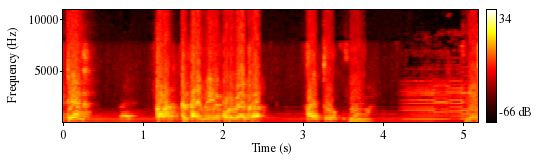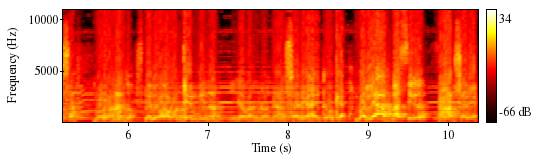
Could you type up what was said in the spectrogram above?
ಐತಿ. ಕರೆಕ್ಟ್ ಟೈಮಿಗೆ ಕೊಡ್ಬೇಕ. ಆಯ್ತು. ಹ್ಮ್. ದೋಸ ಬರೋಣ? ಎಲ್ಲಿ ಹೊರ ಹೊಂಟೇನ್ ನೀನು? ಇಲ್ಲೇ ಬರ್ತಾವ ಹಾ ಸರಿ ಆಯ್ತು ಓಕೆ. ಬರ್ಲ್ಯಾ ಮಸ್ತಿಗ ಹಾ ಸರಿ.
